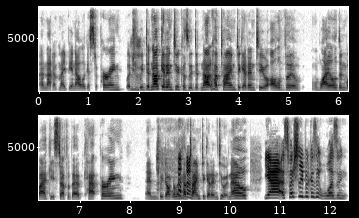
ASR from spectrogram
and that it might be analogous to purring, which we did not get into because we did not have time to get into all of the wild and wacky stuff about cat purring, and we don't really have time to get into it now. Yeah, especially because it wasn't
